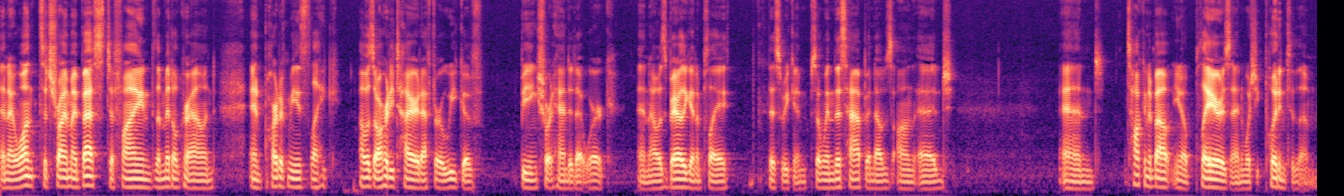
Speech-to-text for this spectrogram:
and I want to try my best to find the middle ground. And part of me is like, I was already tired after a week of being shorthanded at work, and I was barely going to play this weekend. So when this happened, I was on edge. And talking about, you know, players and what you put into them.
